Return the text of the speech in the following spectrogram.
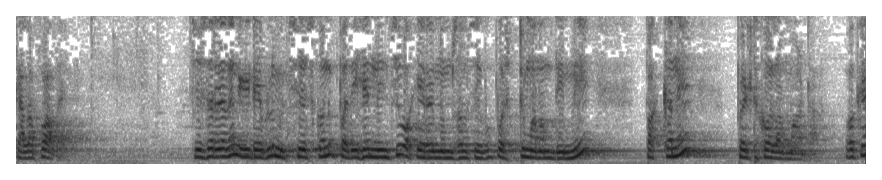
కలపాలి. చూసారు కదండి ఈ టైప్లో మిక్స్ చేసుకొని పదిహేను నుంచి ఒక ఇరవై నిమిషాల సేపు ఫస్ట్ మనం దీన్ని పక్కనే పెట్టుకోవాలన్నమాట. ఓకే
